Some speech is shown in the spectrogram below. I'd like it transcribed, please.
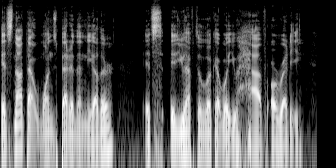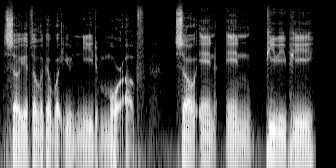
it's not that one's better than the other. It's you have to look at what you have already. So you have to look at what you need more of. So in in PvP,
